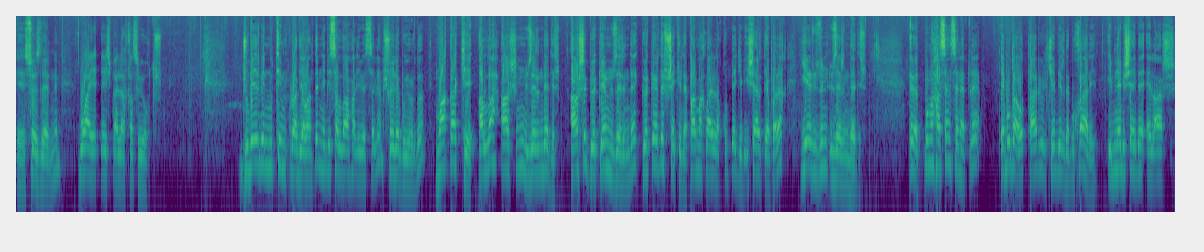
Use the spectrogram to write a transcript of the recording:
e, sözlerinin bu ayetle hiçbir alakası yoktur. Cübeyr bin Mutim radıyallahu anh Nebi sallallahu aleyhi ve sellem şöyle buyurdu. Muhakkak ki Allah arşının üzerindedir. Arşı göklerin üzerinde, göklerde şu şekilde parmaklarıyla kubbe gibi işaret yaparak yeryüzünün üzerindedir. Evet, bunu Hasan senetle Ebu Davud, Tarihül Kebir'de Bukhari, İbn Ebi Şeybe El-Arş,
